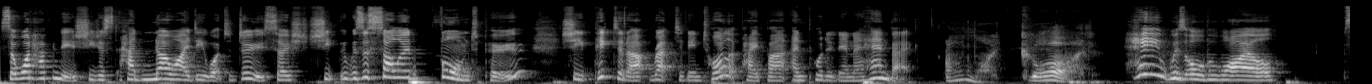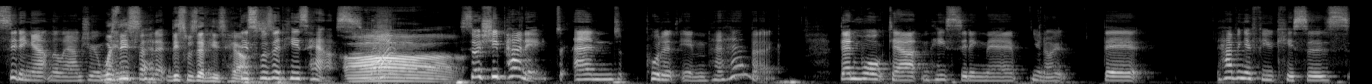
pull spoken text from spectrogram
So what happened is she just had no idea what to do. So she, it was a solid formed poo. She picked it up, wrapped it in toilet paper and put it in her handbag. Oh my god. He was all the while sitting out in the lounge room Was waiting this for her to, this was at his house? this was at his house, Ah. right? So she panicked and put it in her handbag. Then walked out, and he's sitting there. You know, they're having a few kisses.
